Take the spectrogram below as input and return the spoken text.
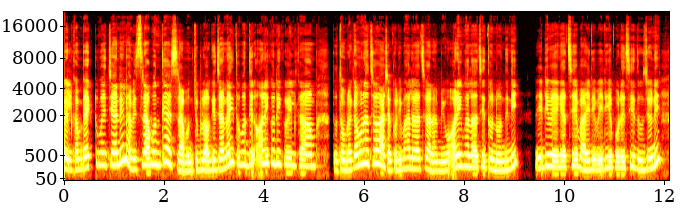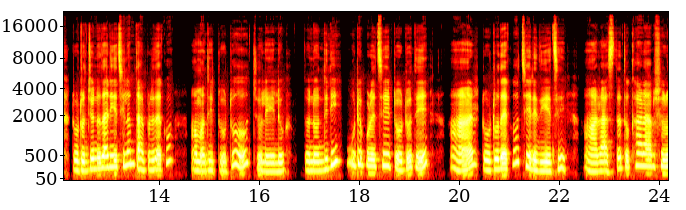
welcome back to my channel আমি শ্রাবন্তী, আর শ্রাবন্তী ব্লগে জানাই তোমাদের অনেক অনেক ওয়েলকাম তো তোমরা কেমন আছো? আশা করি ভালো আছো, আর আমিও অনেক ভালো আছি। তো নন্দিনী রেডি হয়ে গেছে, বাইরে বেরিয়ে পড়েছি দুজনে। টোটোর জন্য দাঁড়িয়েছিলাম, তারপরে দেখো আমাদের টোটো চলে এলো। তো নন্দিনী উঠে পড়েছে টোটোতে, আর টোটো দেখো ছেড়ে দিয়েছে। আর রাস্তা তো খারাপ শুরু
